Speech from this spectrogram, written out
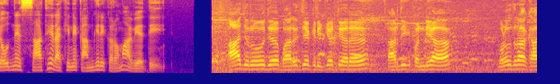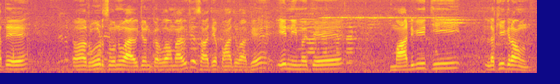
ચૌદને સાથે રાખીને કામગીરી કરવામાં આવી હતી. આજ રોજ ભારતીય ક્રિકેટર હાર્દિક પંડ્યા વડોદરા ખાતે રોડ શોનું આયોજન કરવામાં આવ્યું છે સાંજે પાંચ વાગે. એ નિમિત્તે માંડવીથી લખી ગ્રાઉન્ડ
